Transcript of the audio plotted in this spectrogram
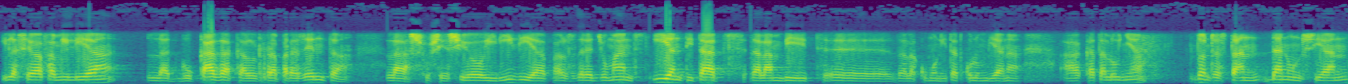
I la seva família, l'advocada que el representa, l'Associació Irídia pels Drets Humans i entitats de l'àmbit eh, de la comunitat colombiana a Catalunya, doncs estan denunciant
